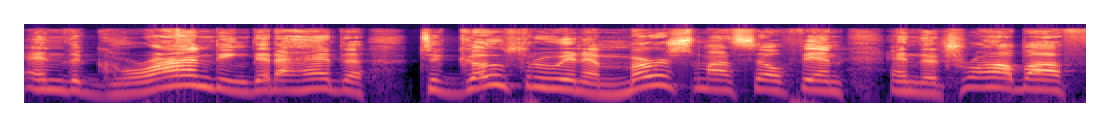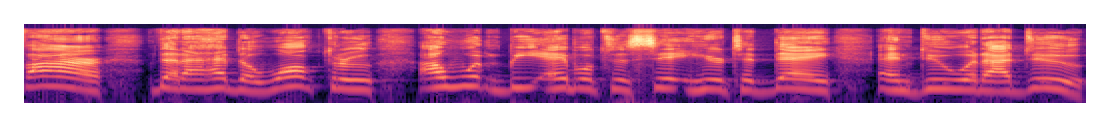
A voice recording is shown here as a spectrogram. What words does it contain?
and the grinding that I had to, to go through and immerse myself in and the trial by fire that I had to walk through, I wouldn't be able to sit here today and do what I do.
